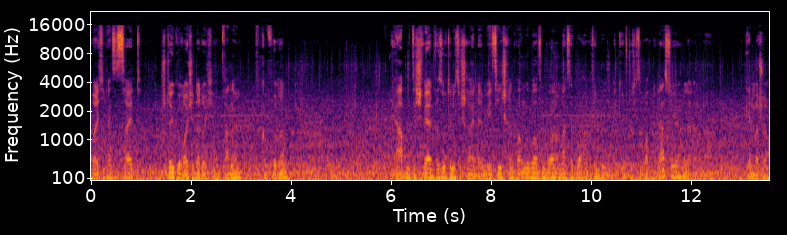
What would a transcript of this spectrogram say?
Weil ich die ganze Zeit Störgeräusche dadurch empfange auf den Kopfhörern. Er atmete schwer und versuchte nicht zu schreien. Der Medizinschrank war umgeworfen worden und lag zerbrochen auf dem Boden. Er griff durch die zerbrochene Glastür. Lalalala. Kennen wir schon.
